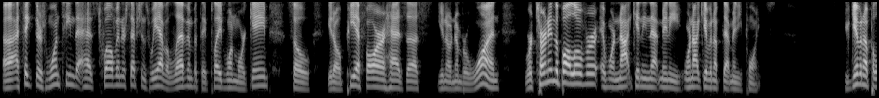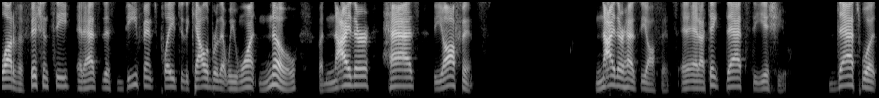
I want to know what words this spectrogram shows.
Uh, I think there's one team that has 12 interceptions. We have 11, but they played one more game. So, you know, PFR has us, you know, number one. We're turning the ball over and we're not getting that many, we're not giving up that many points. You're giving up a lot of efficiency. It has this defense played to the caliber that we want. No, but neither has the offense. Neither has the offense. And, and I think that's the issue. That's what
